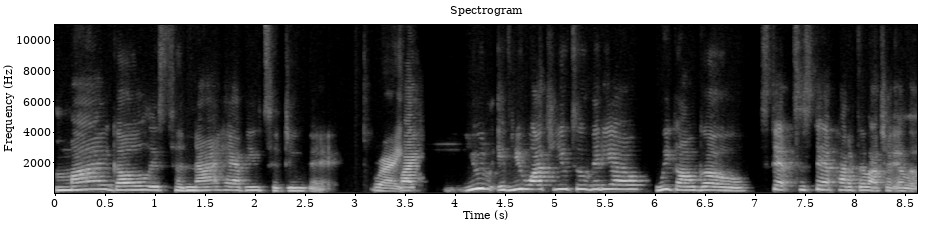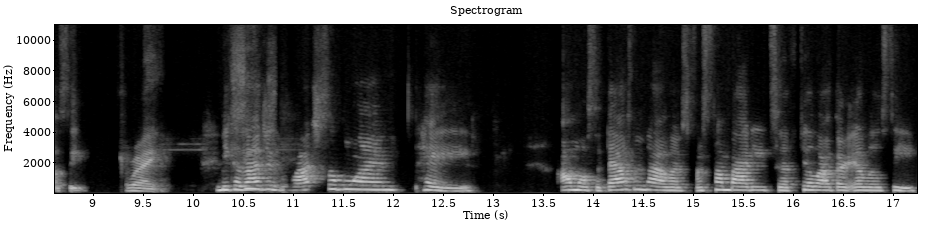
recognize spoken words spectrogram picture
my goal is to not have you to do that. Right. Like you, if you watch a YouTube video, we gonna go step to step how to fill out your LLC. Right. Because See, I just watched someone pay almost a thousand dollars for somebody to fill out their LLC.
